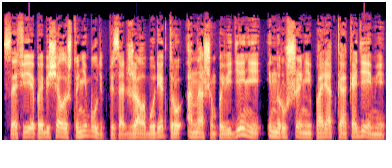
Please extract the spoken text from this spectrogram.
София пообещала, что не будет писать жалобу ректору о нашем поведении и нарушении порядка академии,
